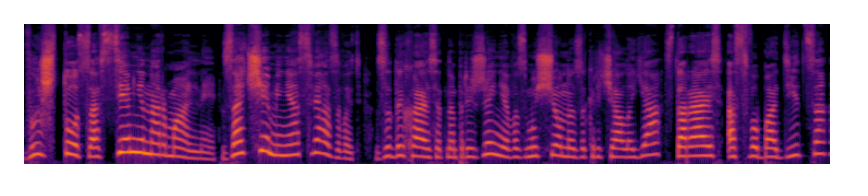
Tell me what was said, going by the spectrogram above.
«Вы что, совсем ненормальные? Зачем меня связывать?» Задыхаясь от напряжения, возмущенно закричала я, стараясь освободиться,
